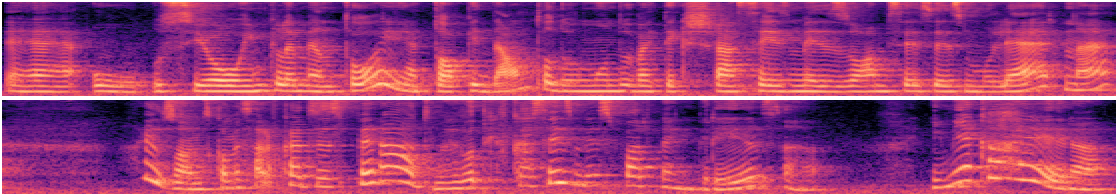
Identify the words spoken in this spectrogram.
É, o, o CEO implementou e é top-down, todo mundo vai ter que tirar seis meses homem, seis meses mulher, né? Aí os homens começaram a ficar desesperados, mas eu vou ter que ficar seis meses fora da empresa? E minha carreira?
